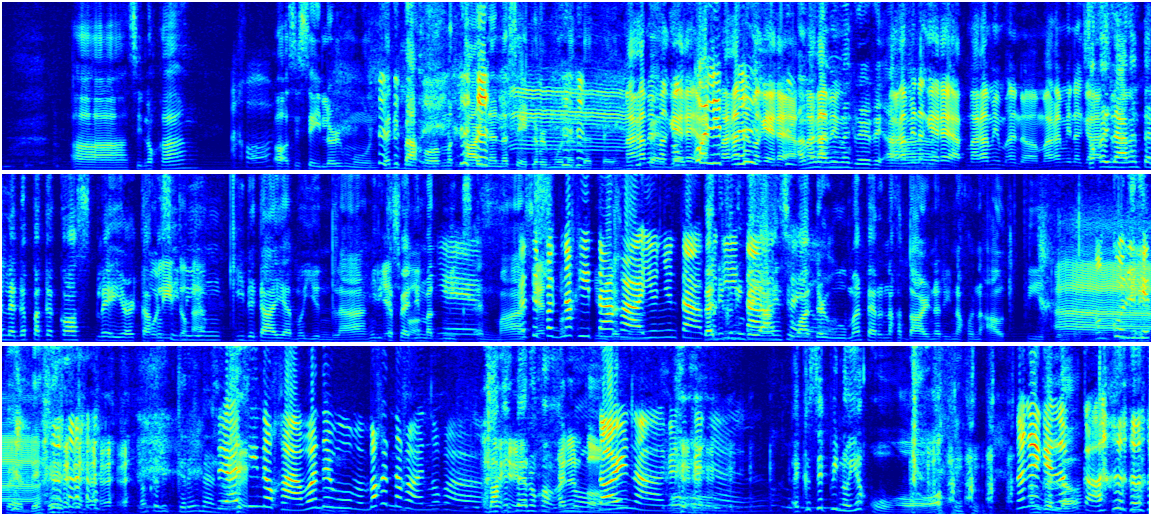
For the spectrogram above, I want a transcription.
ah, sino kang? Ako? Oo, si Sailor Moon. Pwede ba ako mag-Darna na Sailor Moon ang dating? Marami pwede. magre-react. Marami na. magre-react. Ah, marami magre-react. Marami nagre-react. Marami ano, marami nag So, kailangan talaga pagka-cosplayer ka, kung Pulido sino ka. yung kinagaya mo, yun lang. Hindi ka Yes pwede po. mag-mix Yes. and match. Kasi Yes pag po. nakita Yung ka, yun yung ta- Pwede ko din pagkitawag gayahin si sa'yo. Wonder Woman, pero naka-dar na rin ako na outfit. Yung Ah. Ang kulit. Hindi pwede. Ang kulit ka rin, ano? Si, ah, sino ka? Wonder Woman. Bakit nakaano ka? Bakit meron kang Ganun ano? po. Darna, ganyan, Oo. ganyan. Eh, kasi Pinoy ako. Oh. Nangingilam ka.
